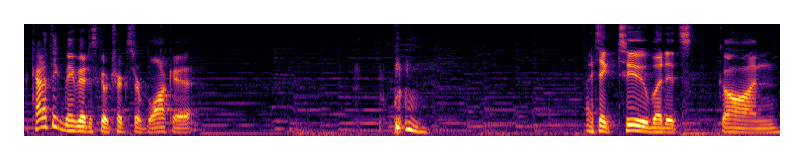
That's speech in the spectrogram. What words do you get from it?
I kind of think maybe I just go Trickster, block it. I take two, but it's gone.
